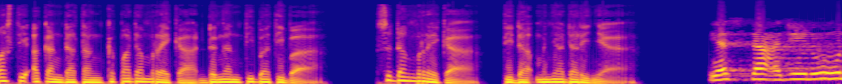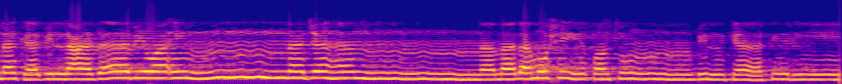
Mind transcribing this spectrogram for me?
pasti akan datang kepada mereka dengan tiba-tiba, sedang mereka tidak menyadarinya. يستعجلونك بالعذاب وإن جهنم لمحيطة بالكافرين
